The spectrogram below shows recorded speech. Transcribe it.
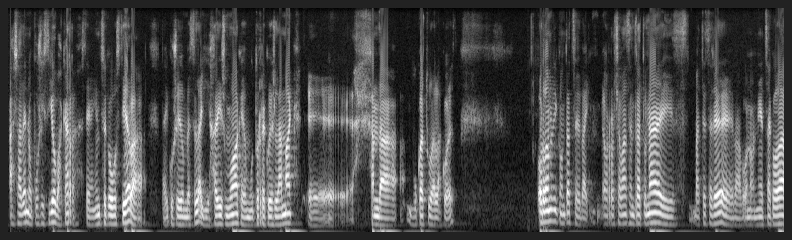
asaden oposizio bakarra. Zer, gainontzeko guztia, ba, ba, ikusi duen bezala, jihadismoak edo muturreko islamak e, janda bukatu dalako, ez? Ordan hori kontatze, bai, horrotxaban zentratu nahi, batez ere, ba, bueno, nietzako da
